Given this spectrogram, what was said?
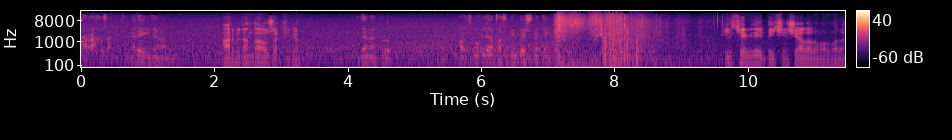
Ya bak uzak. Nereye gidiyorsun ama? Harbiden daha uzak gidiyor. Gidemem bro. PUBG Mobile en fazla 1500 metre gidiyor. İlk evi değil de ikinciyi alalım olmalı.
